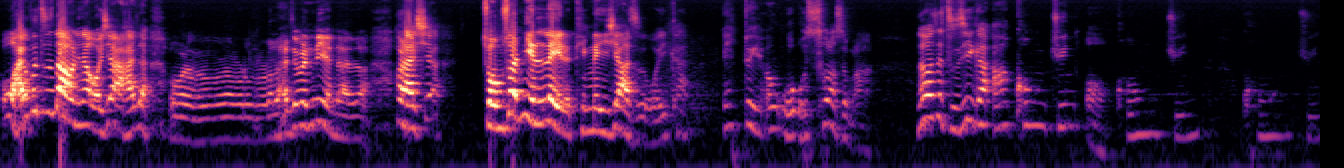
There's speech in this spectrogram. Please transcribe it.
我还不知道，你知道，我现在还在，还这么念呢，是吧？后来下总算念累了，停了一下子，我一看，哎，对哦，我我抽到什么？然后再仔细一看啊，空军哦，空军，空军。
